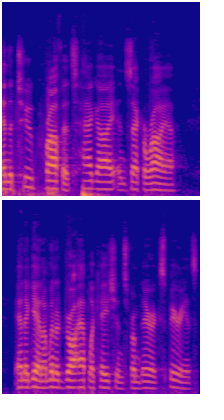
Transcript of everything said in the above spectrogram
and the two prophets, Haggai and Zechariah. And again, I'm going to draw applications from their experience.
